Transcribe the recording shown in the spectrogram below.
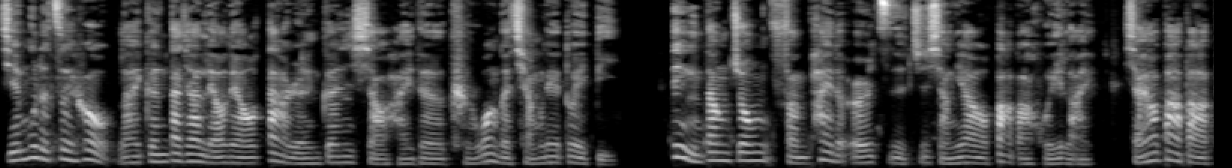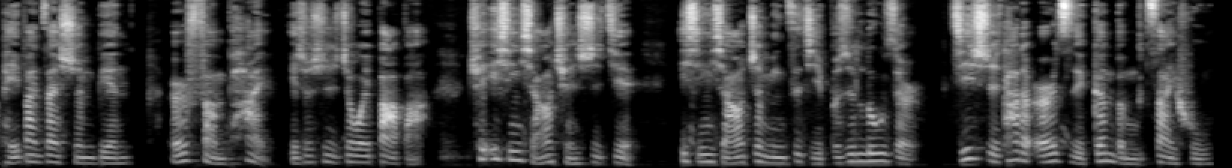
节目的最后，来跟大家聊聊大人跟小孩的渴望的强烈对比。电影当中，反派的儿子只想要爸爸回来，想要爸爸陪伴在身边；而反派，也就是这位爸爸，却一心想要全世界，一心想要证明自己不是 loser，即使他的儿子根本不在乎。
